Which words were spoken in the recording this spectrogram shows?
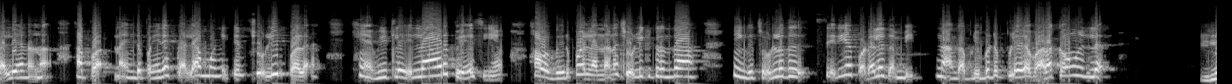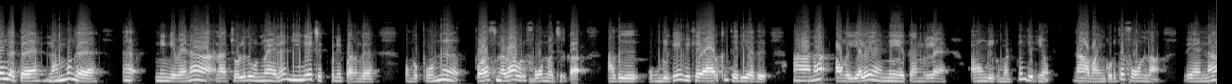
கல்யாணம்னா அப்ப நான் இந்த பையனை கல்யாணம் பண்ணிட்டேன்னு சொல்லிருப்பாள என் வீட்டுல எல்லாரும் பேசியும் அவ விருப்பம் இல்லைன்னு தானே சொல்லிக்கிட்டு இருந்தா. நீங்க சொல்லுது சரியா படல தம்பி. நாங்க அப்படிப்பட்ட பிள்ளைய வளர்க்கவும் இல்ல. இல்லங்கத்த நம்புங்க. நீங்க வேணா நான் சொல்லுது உண்மையா இல்ல நீங்களே செக் பண்ணி பாருங்க. உங்க பொண்ணு பர்சனலா ஒரு ஃபோன் வச்சிருக்கா. அது உங்களுக்கே வீட்டுல யாருக்கும் தெரியாது. ஆனா அவங்க இளைய அண்ணி இருக்காங்கல்ல அவங்களுக்கு மட்டும் தெரியும். நான் வாங்கி கொடுத்த போன் தான். வேணா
